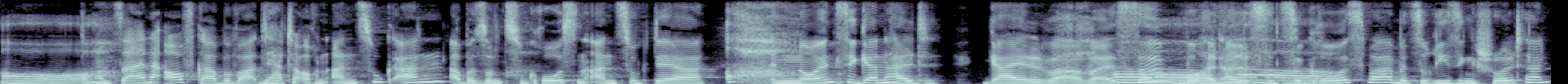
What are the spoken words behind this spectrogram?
Oh. Und seine Aufgabe war, der hatte auch einen Anzug an, aber so einen zu großen Anzug, der oh. in den 90ern halt geil war, weißt oh, du? Wo halt ja. alles so zu groß war, mit so riesigen Schultern.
